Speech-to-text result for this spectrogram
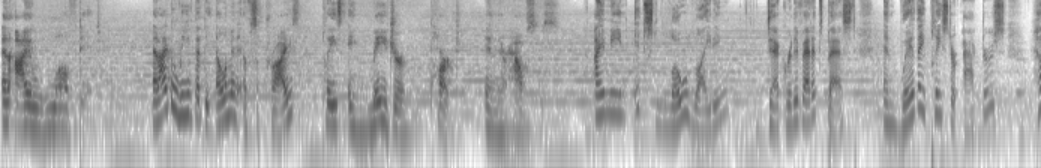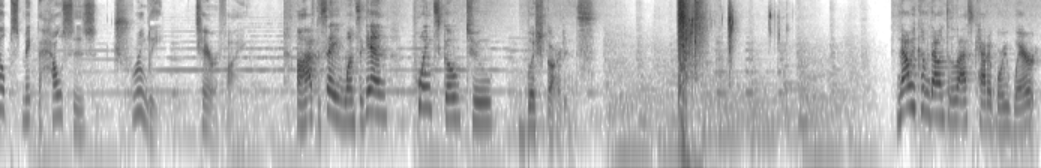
And I loved it. And I believe that the element of surprise plays a major part in their houses. I mean, it's low lighting, decorative at its best, and where they place their actors helps make the houses truly terrifying. I'll have to say, once again, points go to Busch Gardens. Now we come down to the last category where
